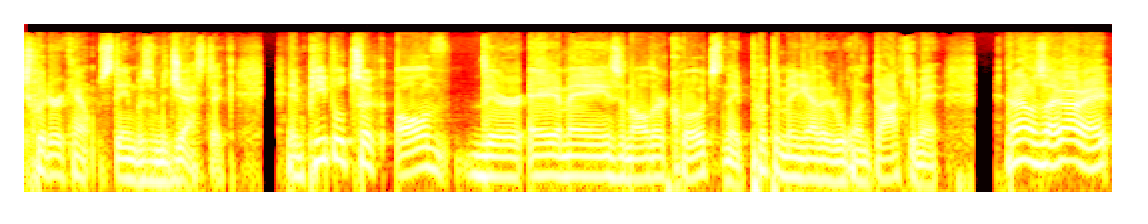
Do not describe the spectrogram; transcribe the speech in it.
Twitter account's name was Majestic. And people took all of their AMAs and all their quotes and they put them together in one document. And I was like, all right,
